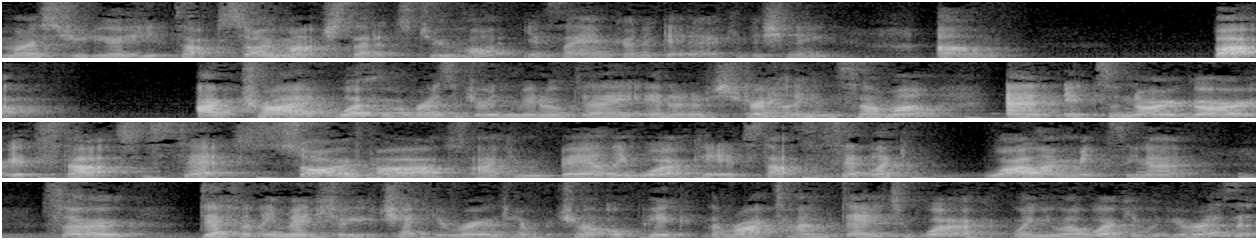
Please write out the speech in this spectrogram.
my studio heats up so much that it's too hot. Yes, I am going to get air conditioning. Um, but I've tried working with resin during the middle of the day in an Australian summer and it's a no-go. It starts to set so fast, I can barely work it. It starts to set like while I'm mixing it. So definitely make sure you check your room temperature or pick the right time of day to work when you are working with your resin.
